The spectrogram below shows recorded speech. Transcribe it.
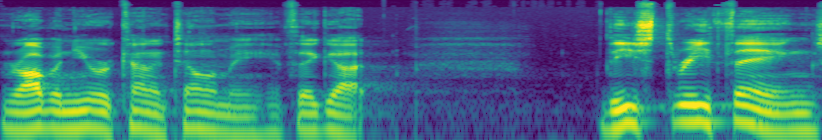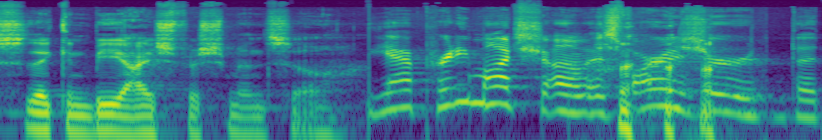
Robin, you were kind of telling me if they got these three things, they can be ice fishermen. So, Yeah, pretty much. Um, as far as your the,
